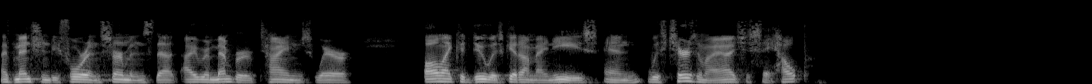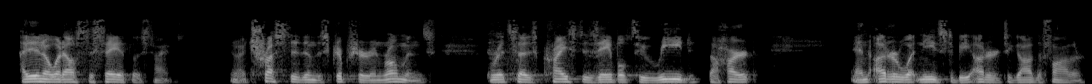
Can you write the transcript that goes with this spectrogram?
I've mentioned before in sermons that I remember times where all I could do was get on my knees and with tears in my eyes just say, help. I didn't know what else to say at those times. You know, I trusted in the scripture in Romans where it says Christ is able to read the heart and utter what needs to be uttered to God the Father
